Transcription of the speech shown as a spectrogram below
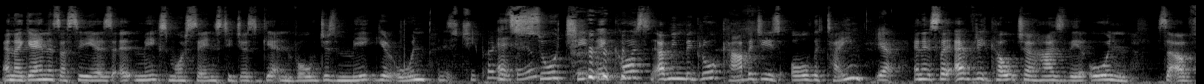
And again, as I say, is it makes more sense to just get involved, just make your own. And it's cheaper It's so cheap. It costs. I mean, we grow cabbages all the time. Yeah. And it's like every culture has their own sort of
